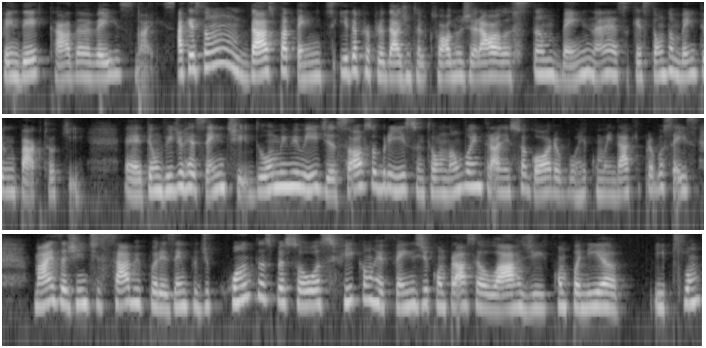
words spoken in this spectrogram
vender cada vez mais. A questão das patentes e da propriedade intelectual no geral, elas também, né? Essa questão também tem um impacto aqui. É, tem um vídeo recente do Mimimídia só sobre isso, então não vou entrar nisso agora, eu vou recomendar aqui para vocês. Mas a gente sabe, por exemplo, de quantas pessoas ficam reféns de comprar celular de companhia Y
